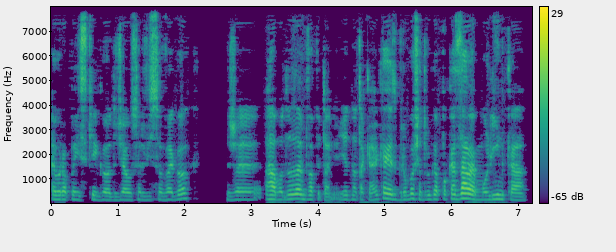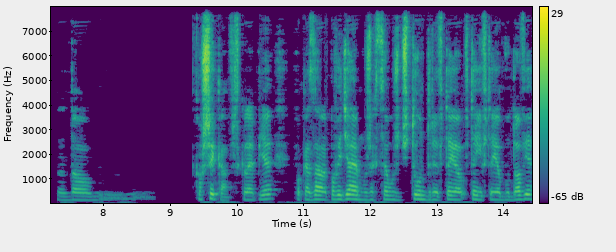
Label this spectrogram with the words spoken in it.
europejskiego oddziału serwisowego, że. A, bo dodałem dwa pytania. Jedna taka, jaka jest grubość, a druga pokazałem mu linka do koszyka w sklepie, pokazałem, powiedziałem mu, że chcę użyć tundry w tej, w tej, w tej obudowie.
